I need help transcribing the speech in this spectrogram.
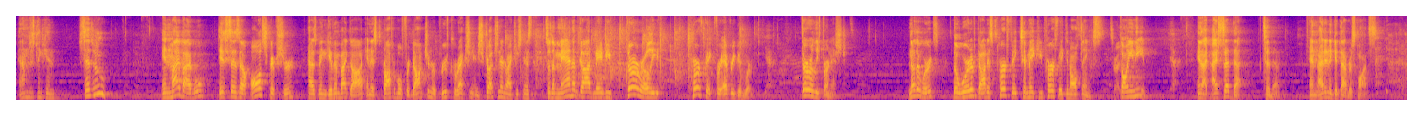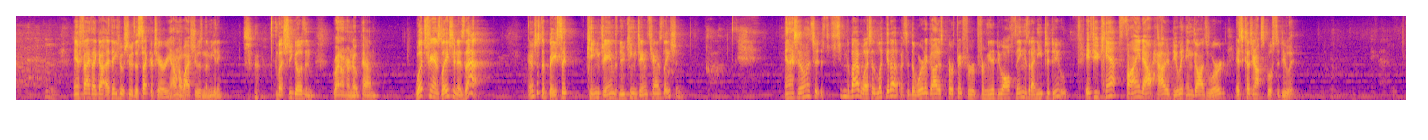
And I'm just thinking, says who? In my Bible, it says that all scripture has been given by God and is profitable for doctrine, reproof, correction, instruction, and righteousness, so the man of God may be thoroughly perfect for every good work. Thoroughly furnished. In other words, the Word of God is perfect to make you perfect in all things. That's, right. That's all you need. And I, I said that to them, and I didn't get that response. In fact, I got, I think she was a secretary. I don't know why she was in the meeting. But she goes and write on her notepad, what translation is that? It was just a basic King James, New King James translation. And I said, Oh, it's, it's in the Bible. I said, Look it up. I said, The Word of God is perfect for, for me to do all things that I need to do. If you can't find out how to do it in God's Word, it's because you're not supposed to do it.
